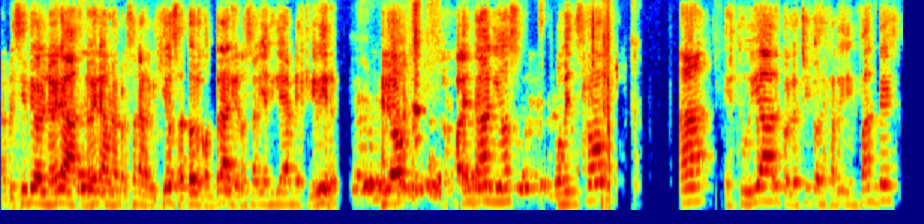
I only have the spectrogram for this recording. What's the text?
Al principio él no era, no era una persona religiosa, todo lo contrario, no sabía ni leer ni escribir. Pero a los 40 años comenzó a estudiar con los chicos de Jardín Infantes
